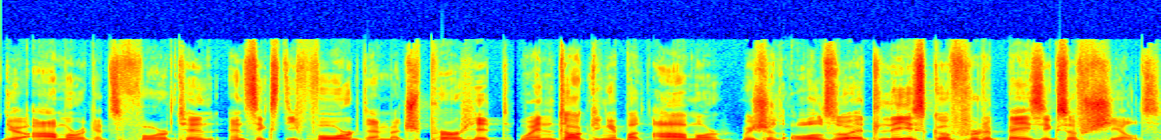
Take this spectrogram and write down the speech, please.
your armor gets 14 and 64 damage per hit. When talking about armor, we should also at least go through the basics of shields.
